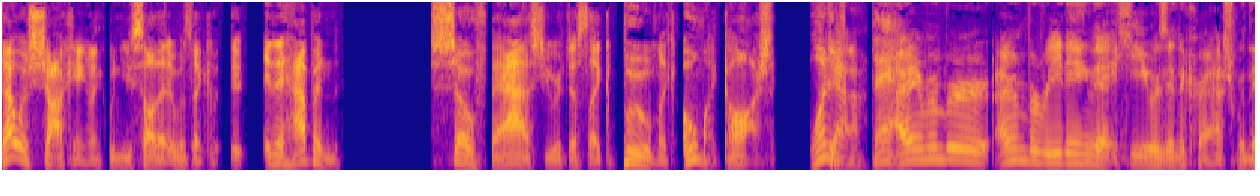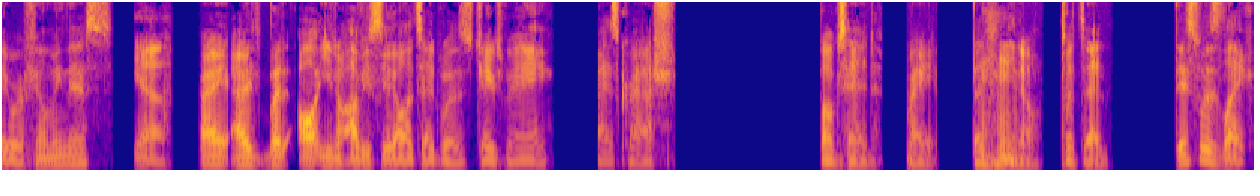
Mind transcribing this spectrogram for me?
that was shocking. Like when you saw that, it was like, it, and it happened so fast. You were just like, boom, like, oh my gosh, what is Yeah. that? I remember I remember reading that he was in a crash when they were filming this. yeah, Right. I but all you know, obviously all it said was James May has crash. Bumps head. Right. That you Mhm. know, that's what it said. This was like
